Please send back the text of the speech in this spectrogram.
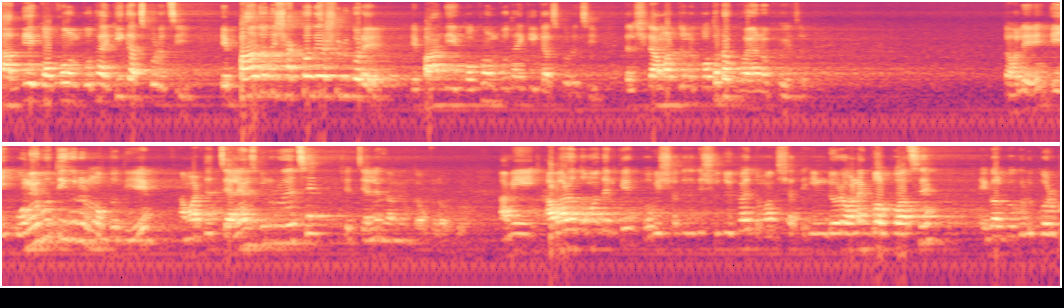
হাত দিয়ে কখন, কোথায় কি কাজ করেছি, এই পা যদি সাক্ষ্য দেওয়া শুরু করে এই পা দিয়ে কখন, কোথায় কি কাজ করেছি, তাহলে সেটা আমার জন্য কতটা ভয়ানক হয়ে যাবে? তাহলে এই অনুভূতিগুলোর মধ্য দিয়ে আমার যে চ্যালেঞ্জগুলো রয়েছে সেই চ্যালেঞ্জ আমি মোকাবিলা করব। আমি আবারও তোমাদেরকে ভবিষ্যতে যদি সুযোগ হয়, তোমাদের সাথে ইনডোরে অনেক গল্প আছে, এই গল্পগুলো করব।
